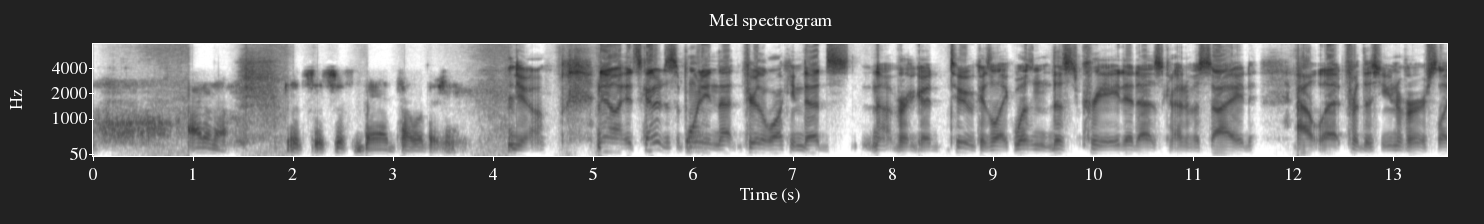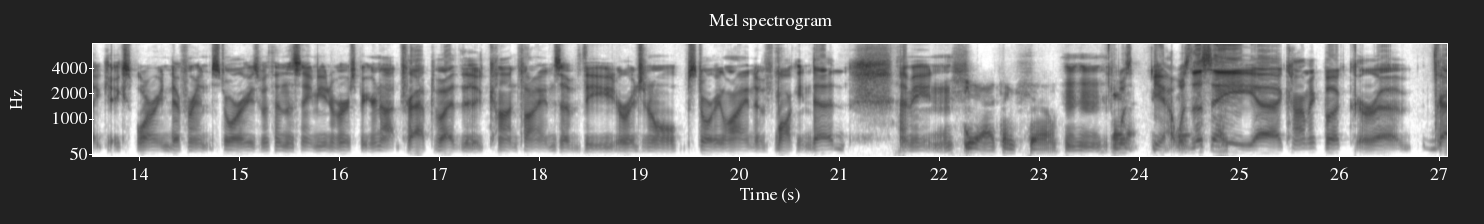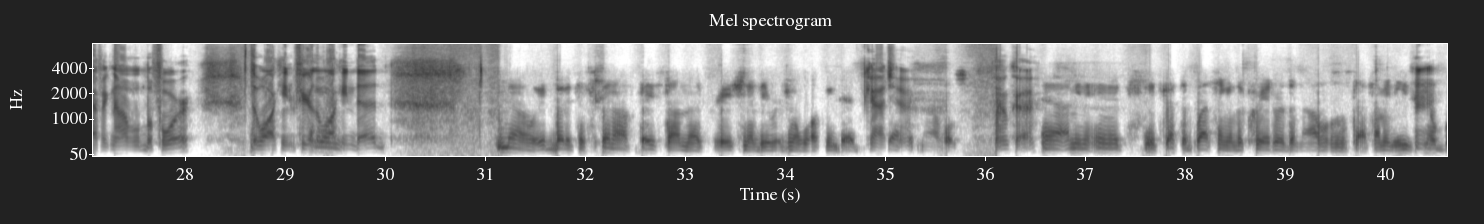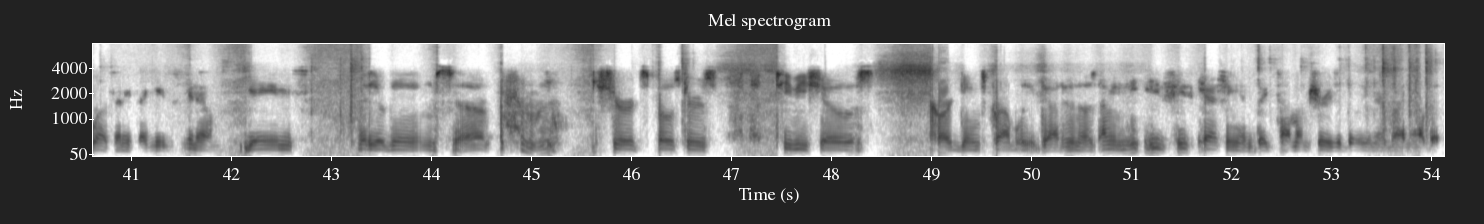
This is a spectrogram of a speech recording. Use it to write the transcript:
I don't know. It's it's just bad television. Yeah. Now it's kind of disappointing that Fear the Walking Dead's not very good too, because like wasn't this created as kind of a side outlet for this universe, like exploring different stories within the same universe, but you're not trapped by the confines of the original storyline of Walking Dead. I mean, Yeah, I think so. Mm-hmm. Was yeah, was this a uh, comic book or a graphic novel before the Walking Fear the I mean- Walking Dead? No, it, but it's a spin-off based on the creation of the original Walking Dead Gotcha. novels. Okay. Yeah, I mean, and it's it's got the blessing of the creator of the novels and stuff. I mean, he's Hmm. he'll bless anything. He's you know, games, video games, uh, shirts, posters, TV shows, card games. Probably, God, who knows? I mean, he, he's he's cashing in big time. I'm sure he's a billionaire by now. But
